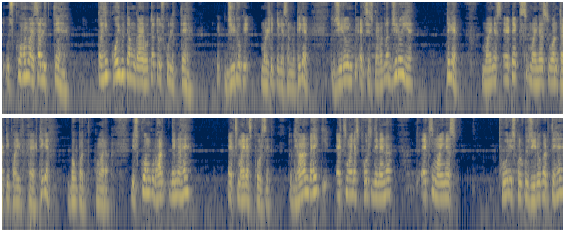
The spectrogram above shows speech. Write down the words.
तो उसको हम ऐसा लिखते हैं। कहीं कोई भी टर्म गायब होता है तो उसको लिखते हैं। ज़ीरो के मल्टीप्लीकेशन में, ठीक है? तो ज़ीरो इंटू एक्स स्क्वायर मतलब ज़ीरो ही है, ठीक है? Minus eight x minus one thirty five है, ठीक है? बहुपद हमारा। इसको हमको भाग देना है एक्स माइनस फोर से। तो ध्यान रहे कि एक्स माइनस फोर से देना है ना? तो x minus four equal to zero करते हैं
